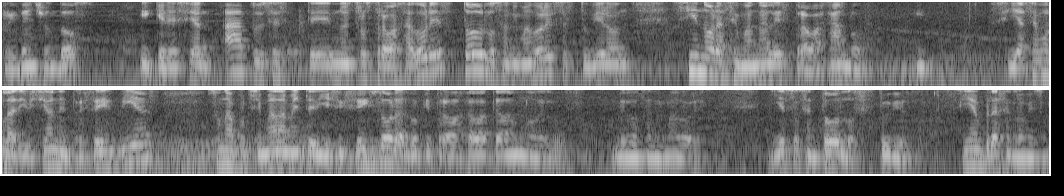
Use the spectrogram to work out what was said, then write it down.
Redemption 2 y que decían, ah, pues este, nuestros trabajadores, todos los animadores estuvieron 100 horas semanales trabajando. Si hacemos la división entre 6 días, son aproximadamente 16 horas lo que trabajaba cada uno de los, de los animadores. Y eso es en todos los estudios. Siempre hacen lo mismo.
